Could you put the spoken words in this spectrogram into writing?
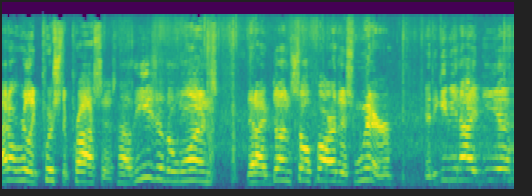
I don't really push the process. Now these are the ones that I've done so far this winter. And to give you an idea,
